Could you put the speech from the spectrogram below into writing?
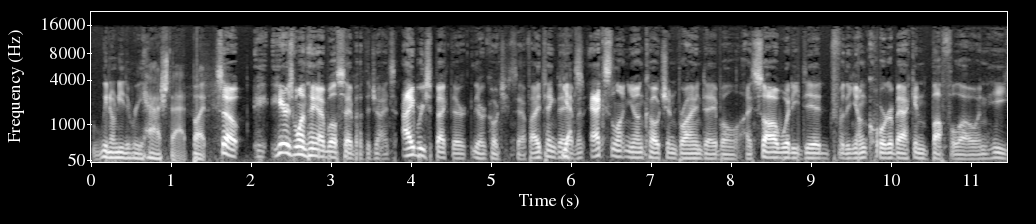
we don't need to rehash that. But So here's one thing I will say about the Giants. I respect their their coaching staff. I think they Yes. have an excellent young coach in Brian Daboll. I saw what he did for the young quarterback in Buffalo, and he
